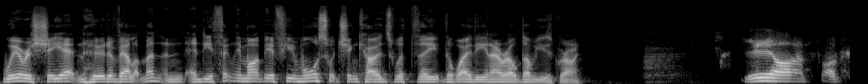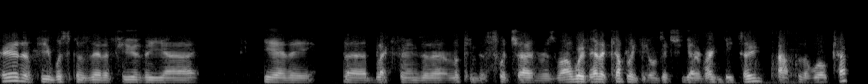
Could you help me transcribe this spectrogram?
where is she at in her development? And, and do you think there might be a few more switching codes with the, the way the NRLW is growing? Yeah, I've I've heard a few whispers that a few of the uh, yeah the the Black Ferns that are looking to switch over as well. We've had a couple of girls actually go to rugby too after the World Cup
